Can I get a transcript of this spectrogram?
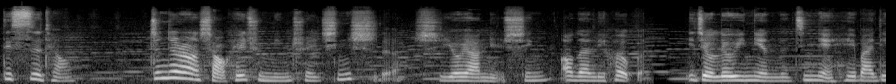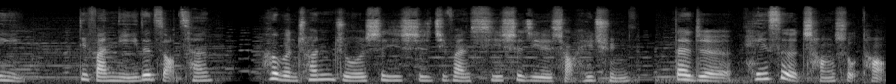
第四条，真正让小黑裙名垂青史的是优雅女星奥黛丽·赫本。一九六一年的经典黑白电影《蒂凡尼的早餐》，赫本穿着设计师纪梵希设计的小黑裙，戴着黑色长手套，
